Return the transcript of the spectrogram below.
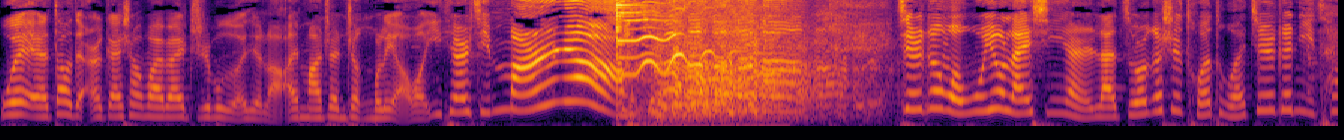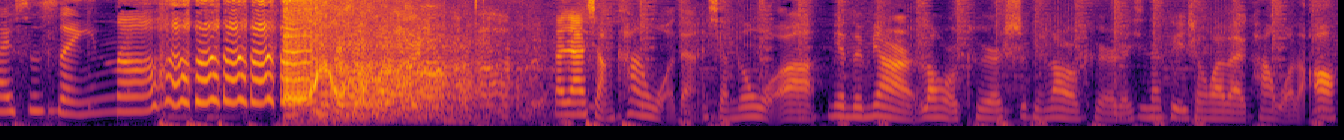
我也到点儿该上 YY 直播去了。哎呀妈，真整不了啊，一天紧忙呢。今儿个我屋又来新人了，昨儿个是坨坨，今儿个你猜是谁呢？大家想看我的，想跟我面对面唠会儿嗑，视频唠会儿嗑的，现在可以上 YY 看我了啊！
